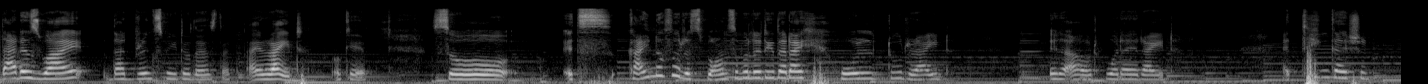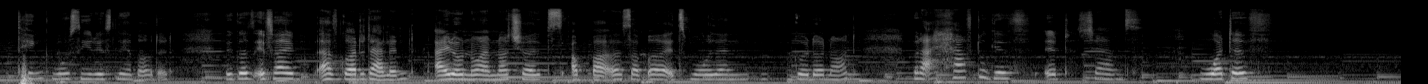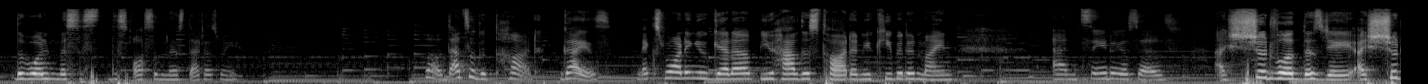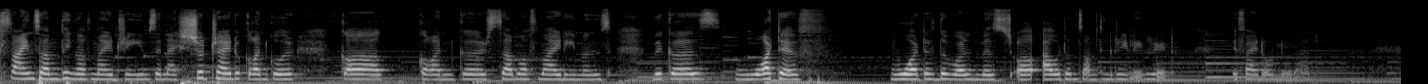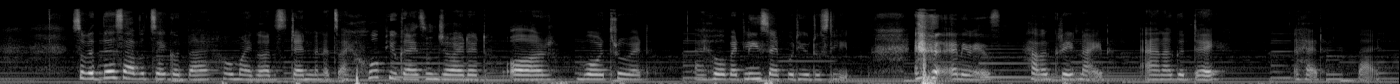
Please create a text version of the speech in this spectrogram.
That is why that brings me to this that i write okay. So it's kind of a responsibility that i hold to write it out what i write. I think i should think more seriously about it. Because if i have got a talent i don't know i'm not sure it's up, uh, uh, it's more than good or not. But i have to give it a chance. What if the world misses this awesomeness that is me? Wow that's a good thought. Guys next morning you get up you have this thought and you keep it in mind and say to yourself I should work this day. I should find something of my dreams and I should try to conquer co- conquer some of my demons because what if what if the world missed out on something really great if I don't do that? So, with this, I would say goodbye. Oh my god, it's 10 minutes. I hope you guys enjoyed it or bore through it. I hope at least I put you to sleep. Anyways, have a great night and a good day ahead. Bye.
